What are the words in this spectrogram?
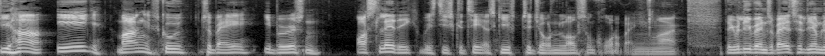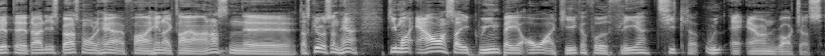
De har ikke mange skud tilbage i børsen, og slet ikke, hvis de skal til at skifte til Jordan Love som quarterback. Nej, det kan vi lige vende tilbage til lige om lidt. Der er lige et spørgsmål her fra Henrik Drejer Andersen, øh, der skriver sådan her. De må ærge sig i Green Bay over, at de ikke har fået flere titler ud af Aaron Rodgers.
